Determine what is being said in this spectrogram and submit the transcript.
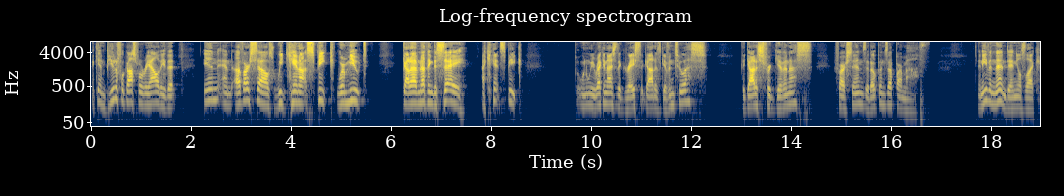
again, beautiful gospel reality that in and of ourselves, we cannot speak. We're mute. God, I have nothing to say. I can't speak. But when we recognize the grace that God has given to us, that God has forgiven us for our sins, it opens up our mouth. And even then, Daniel's like,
